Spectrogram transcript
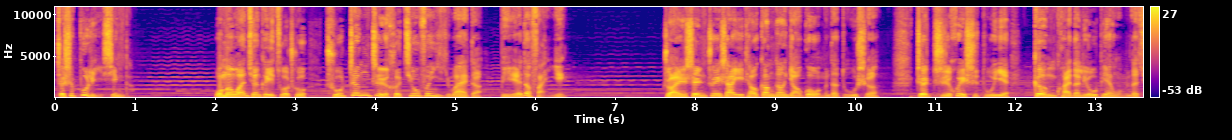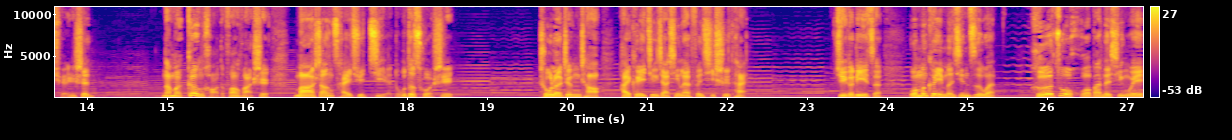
这是不理性的。我们完全可以做出除争执和纠纷以外的别的反应。转身追杀一条刚刚咬过我们的毒蛇，这只会使毒液更快地流遍我们的全身。那么，更好的方法是马上采取解毒的措施。除了争吵，还可以静下心来分析事态。举个例子，我们可以扪心自问：合作伙伴的行为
